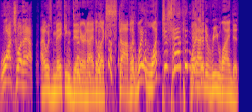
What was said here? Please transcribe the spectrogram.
Watch what happens. I was making dinner and I had to like stop. Like, wait, what just happened? Why and I had to rewind it.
